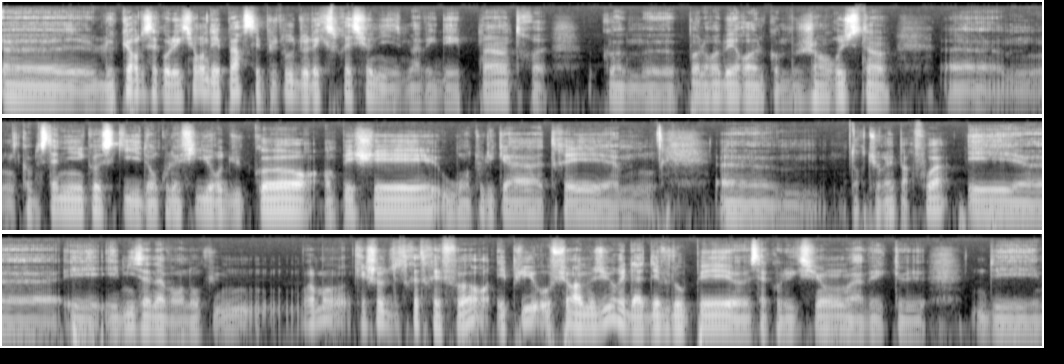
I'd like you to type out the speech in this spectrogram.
le cœur de sa collection au départ c'est plutôt de l'expressionnisme avec des peintres comme euh, Paul Rebérol, comme Jean Rustin, euh, comme Stanislavski, donc la figure du corps empêché, ou en tous les cas très euh, torturé parfois, et, et, mise en avant. Donc vraiment quelque chose de très très fort. Et puis au fur et à mesure, il a développé sa collection avec des,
